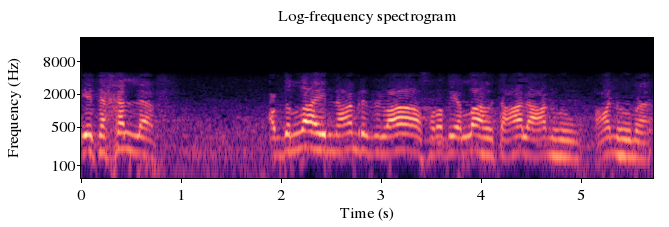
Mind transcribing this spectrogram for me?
ويتخلف. عبد الله بن عمرو بن العاص رضي الله تعالى عنه عنهما.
